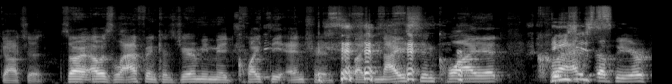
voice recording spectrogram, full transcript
Gotcha. Sorry, I was laughing because Jeremy made quite the entrance, like nice and quiet. Cracks just- a beer.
